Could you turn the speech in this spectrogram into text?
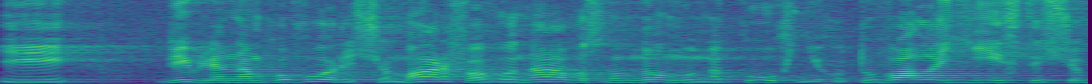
І Біблія нам говорить, що Марфа, вона в основному на кухні готувала їсти, щоб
